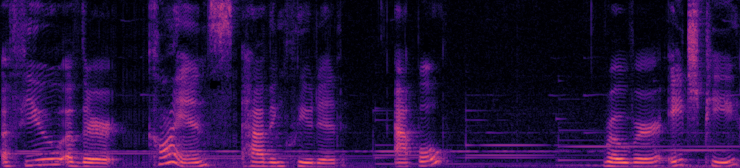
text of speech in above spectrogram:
a few of their clients have included Apple, Rover, HP,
